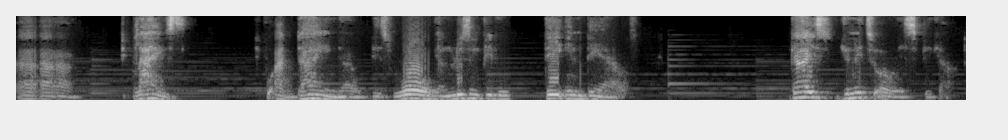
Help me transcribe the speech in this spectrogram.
uh, uh, uh lives, people are dying. Uh, this war, we are losing people day in, day out. Guys, you need to always speak out.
